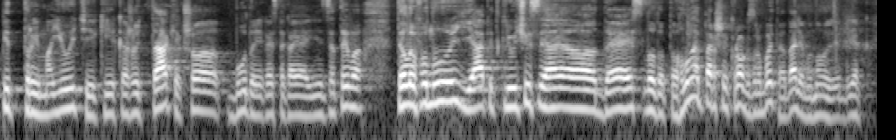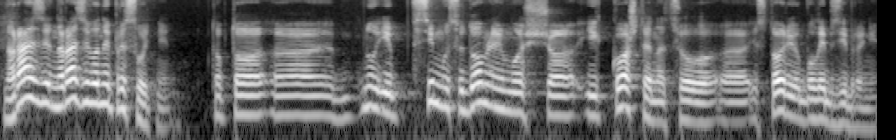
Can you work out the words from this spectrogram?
підтримають, які кажуть, так, якщо буде якась така ініціатива, телефонуй, я підключуся е, десь. Ну тобто, головне перший крок зробити, а далі воно як Наразі, наразі вони присутні. Тобто, е, ну і всі ми усвідомлюємо, що і кошти на цю е, історію були б зібрані.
